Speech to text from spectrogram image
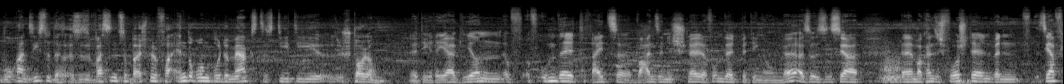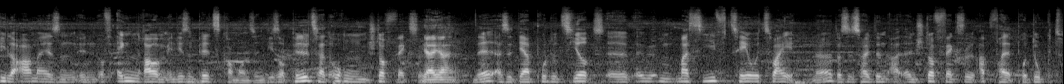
woran siehst du das? Also was sind zum Beispiel Veränderungen, wo du merkst, dass die die steuern? Ne, Die reagieren auf, auf Umweltreize wahnsinnig schnell, auf Umweltbedingungen. Ne? Also es ist ja, äh, man kann sich vorstellen, wenn sehr viele Ameisen in, auf engen Raum in diesen Pilzkammern sind, dieser Pilz hat auch einen Stoffwechsel. Ja, ja. Ne? Also der produziert äh, massiv CO2. Ne? Das ist halt ein, ein Stoffwechselabfallprodukt.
